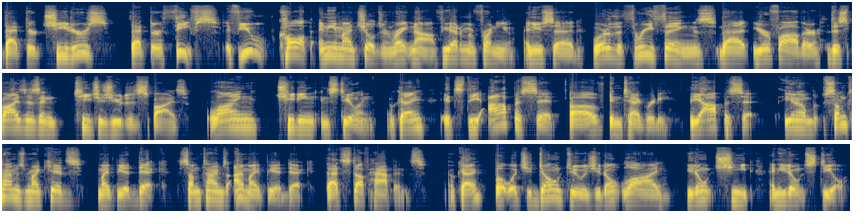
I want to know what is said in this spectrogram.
that they're cheaters that they're thieves. If you call up any of my children right now, if you had them in front of you and you said, What are the three things that your father despises and teaches you to despise? Lying, cheating, and stealing. Okay? It's the opposite of integrity. The opposite. You know, sometimes my kids might be a dick. Sometimes I might be a dick. That stuff happens. Okay? But what you don't do is you don't lie, you don't cheat, and you don't steal.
